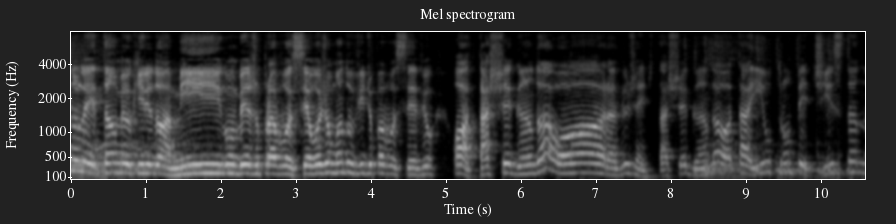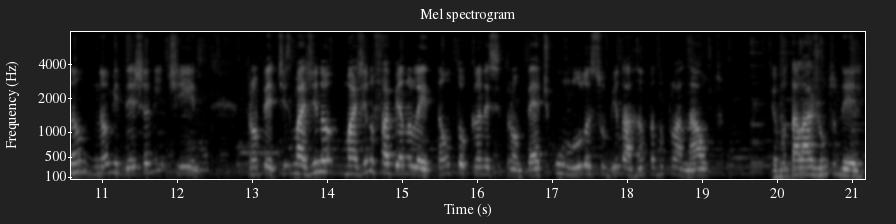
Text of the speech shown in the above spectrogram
Fabiano Leitão, meu querido amigo, um beijo para você. Hoje eu mando um vídeo para você, viu? Ó, tá chegando a hora, viu, gente? Tá chegando a hora. Tá aí o trompetista, não, não me deixa mentir. Trompetista, imagina, imagina o Fabiano Leitão tocando esse trompete com o Lula subindo a rampa do Planalto. Eu vou estar tá lá junto dele.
